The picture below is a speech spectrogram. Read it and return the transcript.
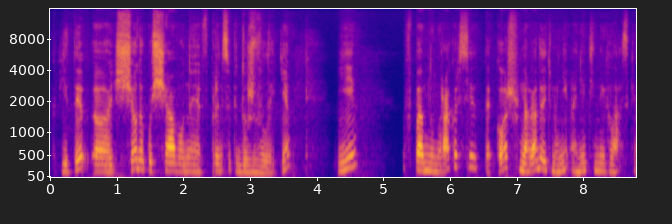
квіти. Е, щодо куща, вони, в принципі, дуже великі. І в певному ракурсі також нагадують мені анютіні глазки.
